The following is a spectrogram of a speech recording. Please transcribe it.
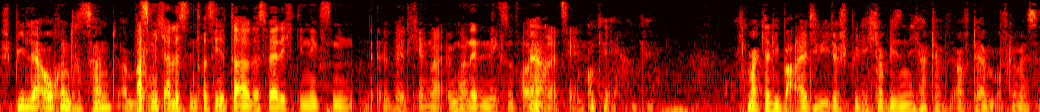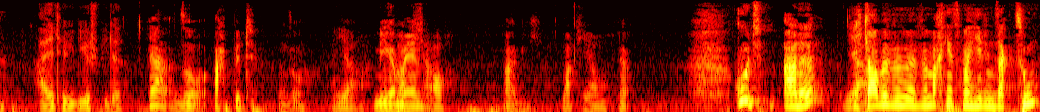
Spiele auch interessant. Was mich alles interessiert, da das werde ich die nächsten, äh, werde ich irgendwann in den nächsten Folgen ja. mal erzählen. Okay, okay. Ich mag ja lieber alte Videospiele. Ich glaube, die sind nicht auf der, auf der, auf der Messe. Alte Videospiele. Ja, so 8-Bit und so. Ja. Mega mag Man. ich auch. Mag ich. Mag ich auch. Gut, Arne, Ja. ich glaube, wir, wir machen jetzt mal hier den Sack zu.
